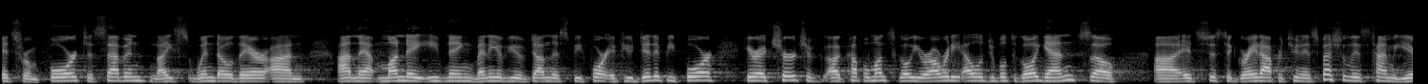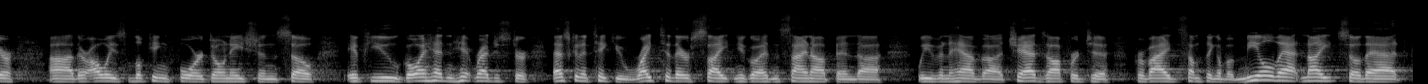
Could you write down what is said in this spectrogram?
It's from 4 to 7. Nice window there on, on that Monday evening. Many of you have done this before. If you did it before here at church a, couple months ago, you're already eligible to go again. So uh, it's just a great opportunity, especially this time of year. Uh, they're always looking for donations. So if you go ahead and hit register, that's going to take you right to their site, and you go ahead and sign up. And uh, we even have uh, Chad's offered to provide something of a meal that night, so that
